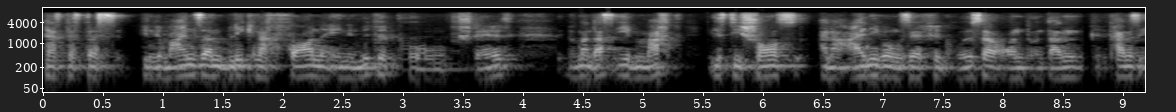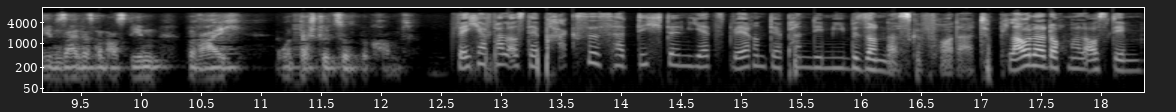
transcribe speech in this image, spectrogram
dass das, das den gemeinsamen Blick nach vorne in den Mittelpunkt stellt. Wenn man das eben macht, ist die Chance einer Einigung sehr viel größer und, und dann kann es eben sein, dass man aus dem Bereich Unterstützung bekommt. Welcher Fall aus der Praxis hat dich denn jetzt während der Pandemie besonders gefordert? Plauder doch mal aus dem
